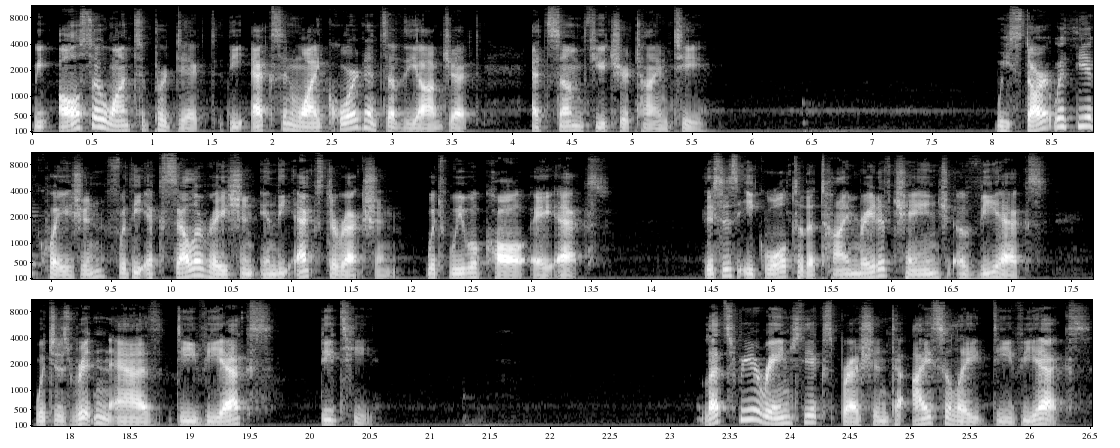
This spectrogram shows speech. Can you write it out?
We also want to predict the x and y coordinates of the object at some future time t. We start with the equation for the acceleration in the x direction, which we will call ax. This is equal to the time rate of change of vx, which is written as dvx dt. Let's rearrange the expression to isolate dvx.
